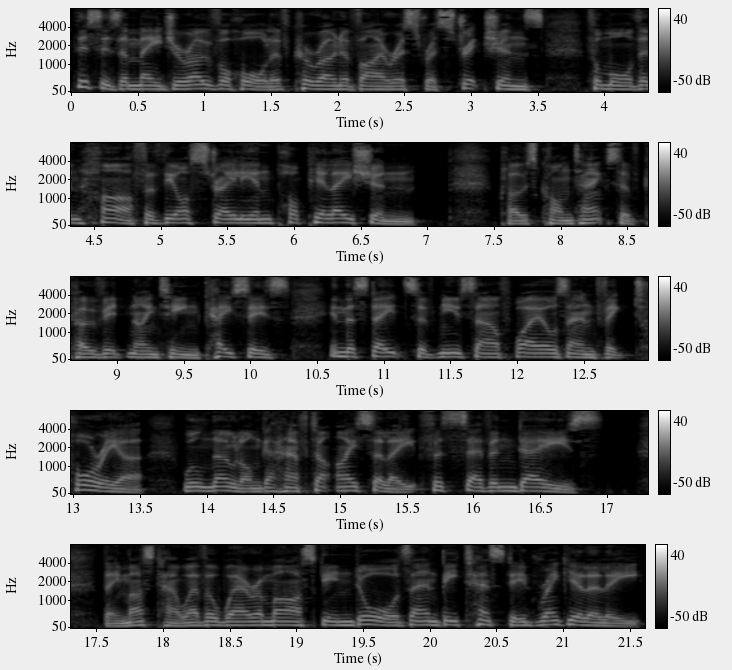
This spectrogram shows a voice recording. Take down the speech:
This is a major overhaul of coronavirus restrictions for more than half of the Australian population. Close contacts of COVID 19 cases in the states of New South Wales and Victoria will no longer have to isolate for seven days. They must, however, wear a mask indoors and be tested regularly.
